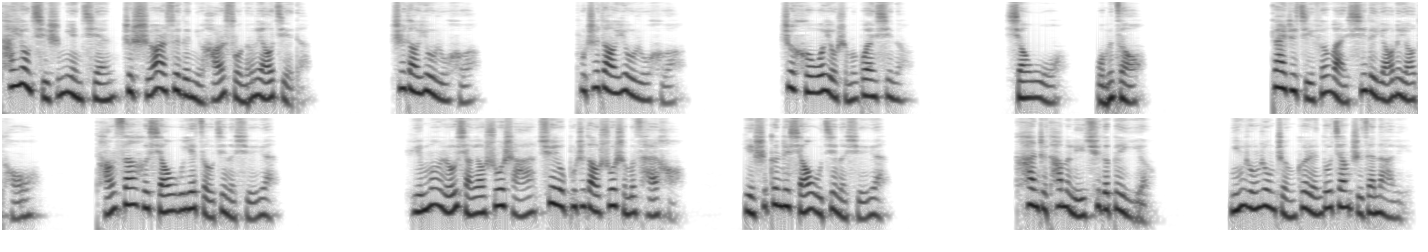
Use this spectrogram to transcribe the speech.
他又岂是面前这十二岁的女孩所能了解的？知道又如何？不知道又如何？这和我有什么关系呢？小五，我们走。带着几分惋惜的摇了摇头，唐三和小五也走进了学院。云梦柔想要说啥，却又不知道说什么才好，也是跟着小五进了学院。看着他们离去的背影。宁荣荣整个人都僵直在那里。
